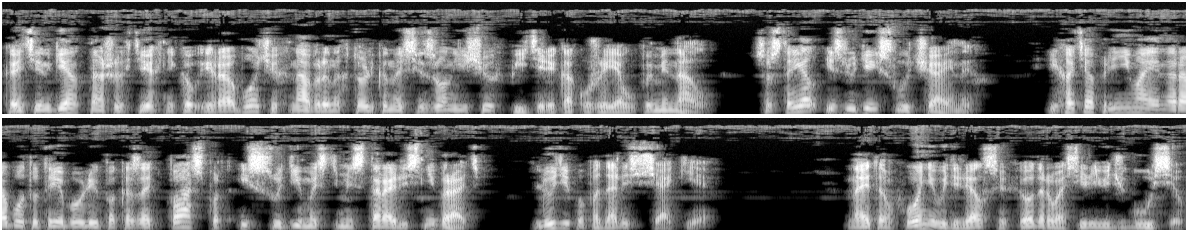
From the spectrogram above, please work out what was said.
Контингент наших техников и рабочих, набранных только на сезон еще в Питере, как уже я упоминал, состоял из людей случайных, и хотя, принимая на работу, требовали показать паспорт и с судимостями старались не брать, люди попадались всякие. На этом фоне выделялся Федор Васильевич Гусев,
